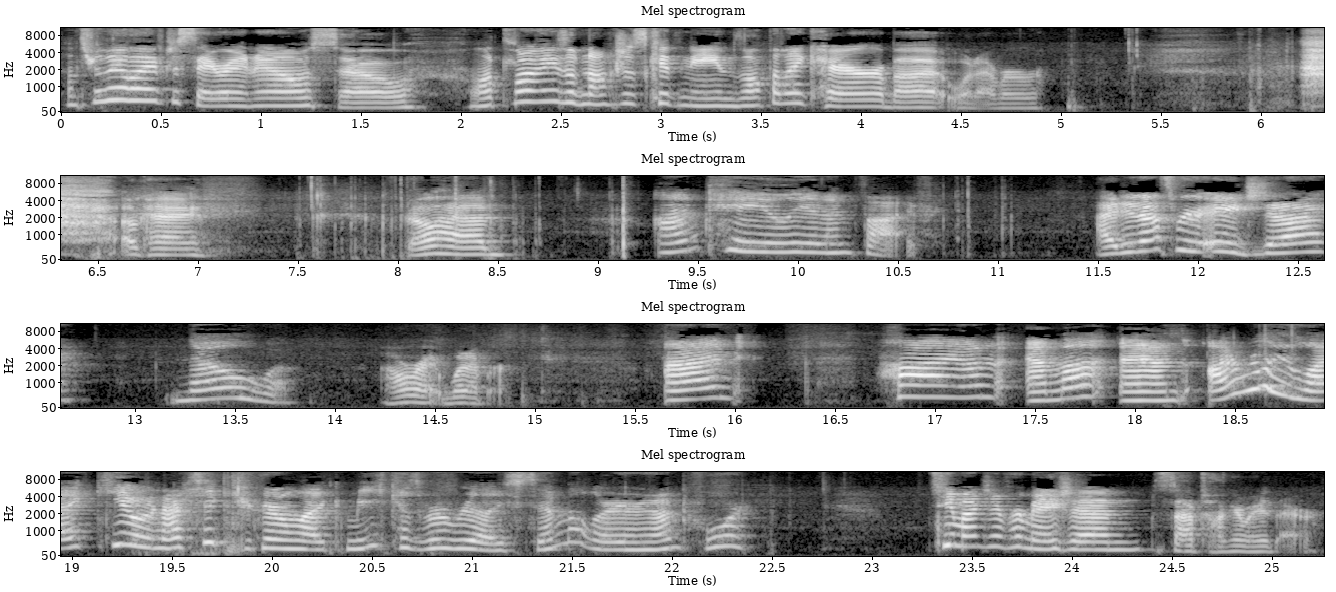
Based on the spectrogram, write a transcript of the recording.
that's really all I have to say right now. So let's learn these obnoxious kid names. Not that I care, but whatever. okay, go ahead. I'm Kaylee and I'm five. I didn't ask for your age, did I? No. All right, whatever. I'm, hi, I'm Emma and I really like you and I think you're going to like me because we're really similar and I'm four. Too much information. Stop talking right there.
